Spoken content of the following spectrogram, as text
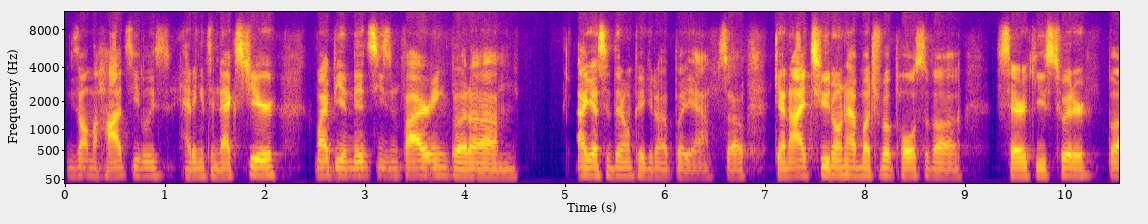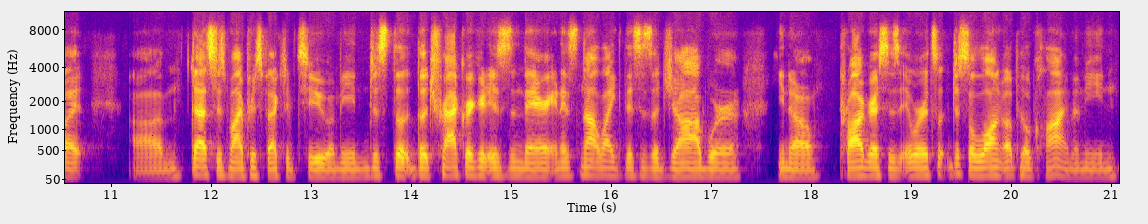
he's on the hot seat at least heading into next year. Might be a mid-season firing, but um, I guess if they don't pick it up, but yeah. So again, I too don't have much of a pulse of a uh, Syracuse Twitter, but um, that's just my perspective too. I mean, just the the track record isn't there, and it's not like this is a job where you know progress is where it's just a long uphill climb. I mean,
